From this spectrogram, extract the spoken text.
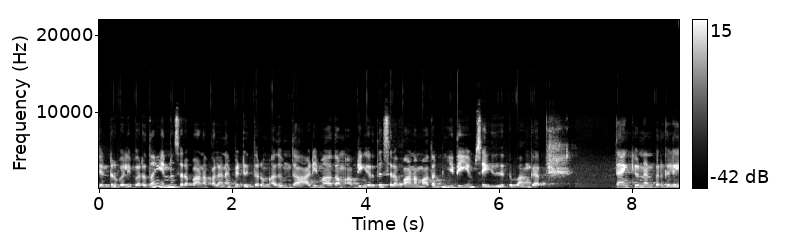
சென்று வழிபடுறதும் இன்னும் சிறப்பான பலனை பெற்றுத்தரும். அதுவும் இந்த ஆடி மாதம் அப்படிங்கிறது சிறப்பான மாதம். இதையும் செய்திடுவாங்க. தேங்க்யூ நண்பர்களே.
